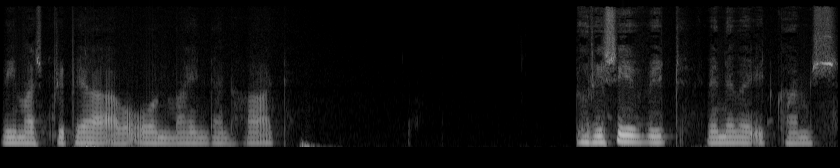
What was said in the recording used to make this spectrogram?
we must prepare our own mind and heart to receive it whenever it comes.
